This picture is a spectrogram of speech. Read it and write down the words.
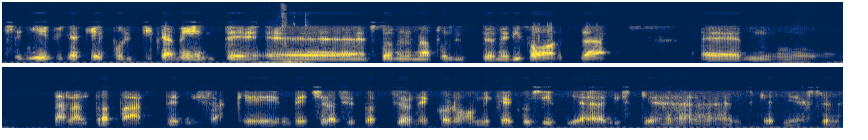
significa che politicamente eh, sono in una posizione di forza ehm, dall'altra parte mi sa che invece la situazione economica e così via rischia, rischia di essere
